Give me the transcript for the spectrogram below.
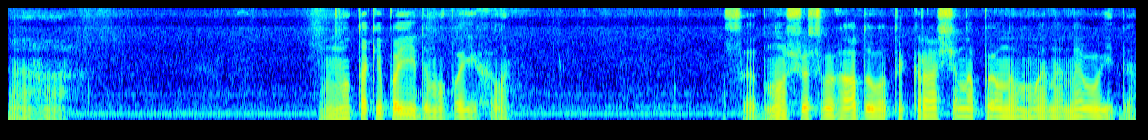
Ага. Ну, так і поїдемо, поїхали. Все одно щось вигадувати краще, напевно, в мене не вийде.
